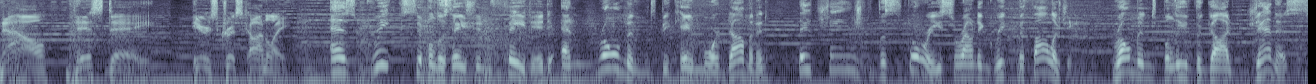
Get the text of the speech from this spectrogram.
Now, this day. Here's Chris Conley. As Greek civilization faded and Romans became more dominant, they changed the story surrounding Greek mythology. Romans believed the god Janus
